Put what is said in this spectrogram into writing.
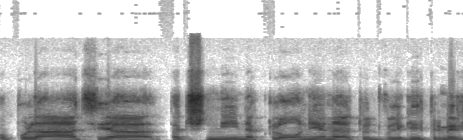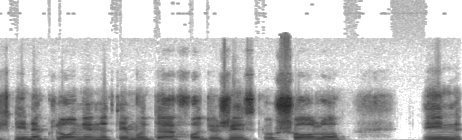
populacija pač ni naklonjena, tudi v velikih primerih ni naklonjena temu, da hodijo ženske v šolo. In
